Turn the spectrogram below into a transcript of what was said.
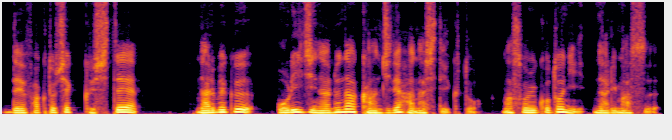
で、ファクトチェックして、なるべくオリジナルな感じで話していくと。まあそういうことになります。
